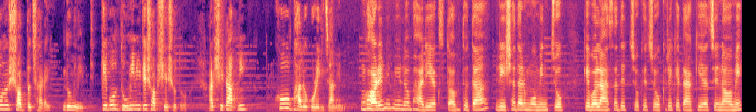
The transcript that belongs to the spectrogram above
কোনো শব্দ ছাড়াই, দু মিনিট। কেবল দু মিনিটে সব শেষ হতো। আর সেটা আপনি খুব ভালো করেই জানেন। ঘরে নেমে এলো ভারী এক স্তব্ধতা। রিশাদার মমিন চুপ, কেবল আসাদের চোখে চোখ রেখে তাকিয়ে আছে নওমি।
